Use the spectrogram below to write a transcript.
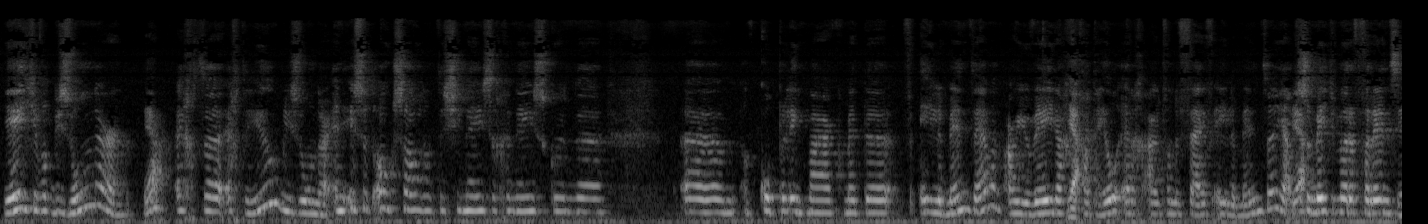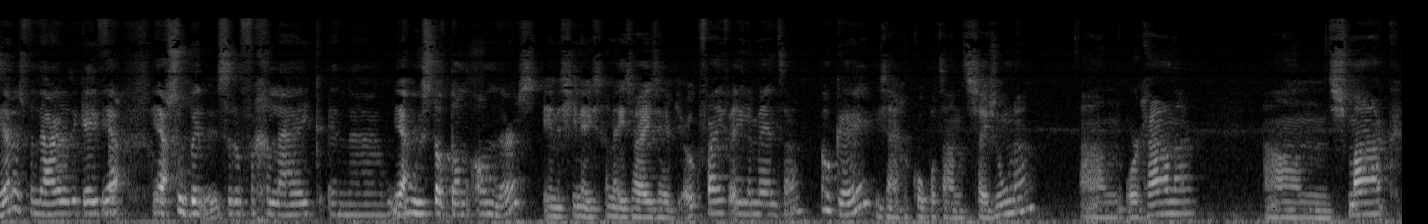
Jeetje, wat bijzonder. Ja. Echt, eh, echt heel bijzonder. En is het ook zo dat de Chinese geneeskunde ehm, een koppeling maakt met de elementen? Hè? Want Ayurveda Ja. gaat heel erg uit van de vijf elementen. Ja, dat is een beetje mijn referentie. Hè? Dus vandaar dat ik even Ja, ja. op zoek ben. Is er een vergelijk? En eh, hoe, hoe is dat dan anders? In de Chinese geneeswijze heb je ook vijf elementen. Oké. Die zijn gekoppeld aan seizoenen, aan organen, aan smaak,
